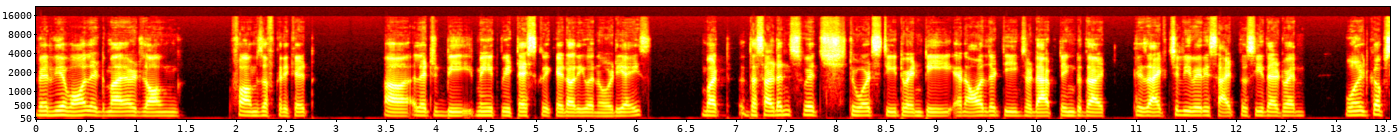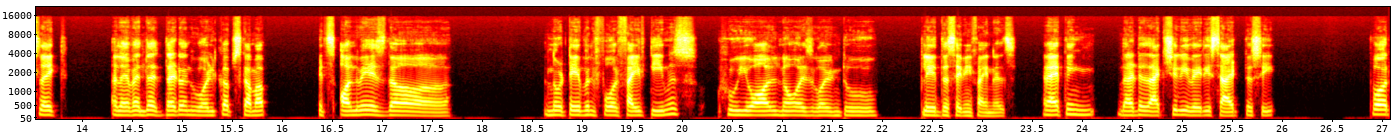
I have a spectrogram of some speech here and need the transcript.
where we have all admired long forms of cricket. Uh, let it be, may it be Test cricket or even ODIs. But the sudden switch towards T20 and all the teams adapting to that is actually very sad to see that when World Cups like 11, that, that when World Cups come up, it's always the notable four five teams who you all know is going to play the semifinals. And I think that is actually very sad to see. For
